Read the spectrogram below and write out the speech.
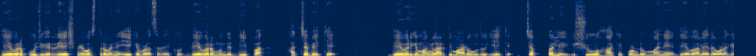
ದೇವರ ಪೂಜೆಗೆ ರೇಷ್ಮೆ ವಸ್ತ್ರವನ್ನೇ ಏಕೆ ಬಳಸಬೇಕು? ದೇವರ ಮುಂದೆ ದೀಪ ಹಚ್ಚಬೇಕೇ? ದೇವರಿಗೆ ಮಂಗಳಾರತಿ ಮಾಡುವುದು ಏಕೆ? ಚಪ್ಪಲಿ ಶೂ ಹಾಕಿಕೊಂಡು ಮನೆ ದೇವಾಲಯದ ಒಳಗೆ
